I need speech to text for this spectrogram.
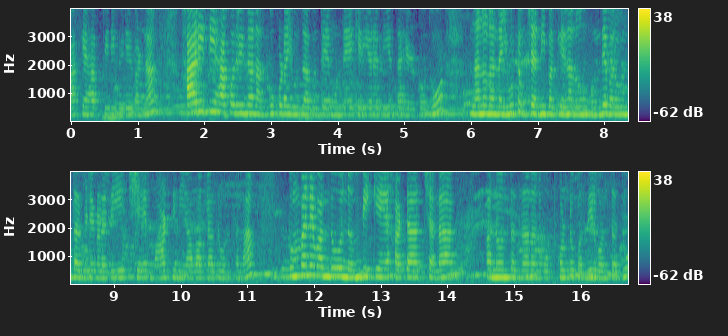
ಹಾಕೇ ಹಾಕ್ತೀನಿ ವಿಡಿಯೋಗಳನ್ನ ಆ ರೀತಿ ಹಾಕೋದ್ರಿಂದ ನನಗೂ ಕೂಡ ಯೂಸ್ ಆಗುತ್ತೆ ಮುಂದೆ ಕೆರಿಯರಲ್ಲಿ ಅಂತ ಹೇಳ್ಬೋದು. ನಾನು ನನ್ನ ಯೂಟ್ಯೂಬ್ ಜರ್ನಿ ಬಗ್ಗೆ ನಾನು ಮುಂದೆ ಬರುವಂಥ ವಿಡಿಯೋಗಳಲ್ಲಿ ಶೇರ್ ಮಾಡ್ತೀನಿ ಯಾವಾಗಲಾದರೂ ಒಂದ್ಸಲ. ತುಂಬಾ ಒಂದು ನಂಬಿಕೆ, ಹಠ, ಛಲ ಅನ್ನುವಂಥದ್ದನ್ನ ನಾನು ಒಪ್ಕೊಂಡು ಬಂದಿರುವಂಥದ್ದು.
